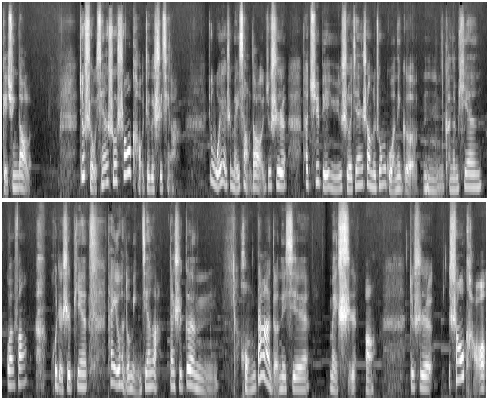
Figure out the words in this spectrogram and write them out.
给熏到了。就首先说烧烤这个事情啊。就我也是没想到，就是它区别于《舌尖上的中国》那个，嗯，可能偏官方，或者是偏，它也有很多民间啦，但是更宏大的那些美食啊，就是烧烤，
